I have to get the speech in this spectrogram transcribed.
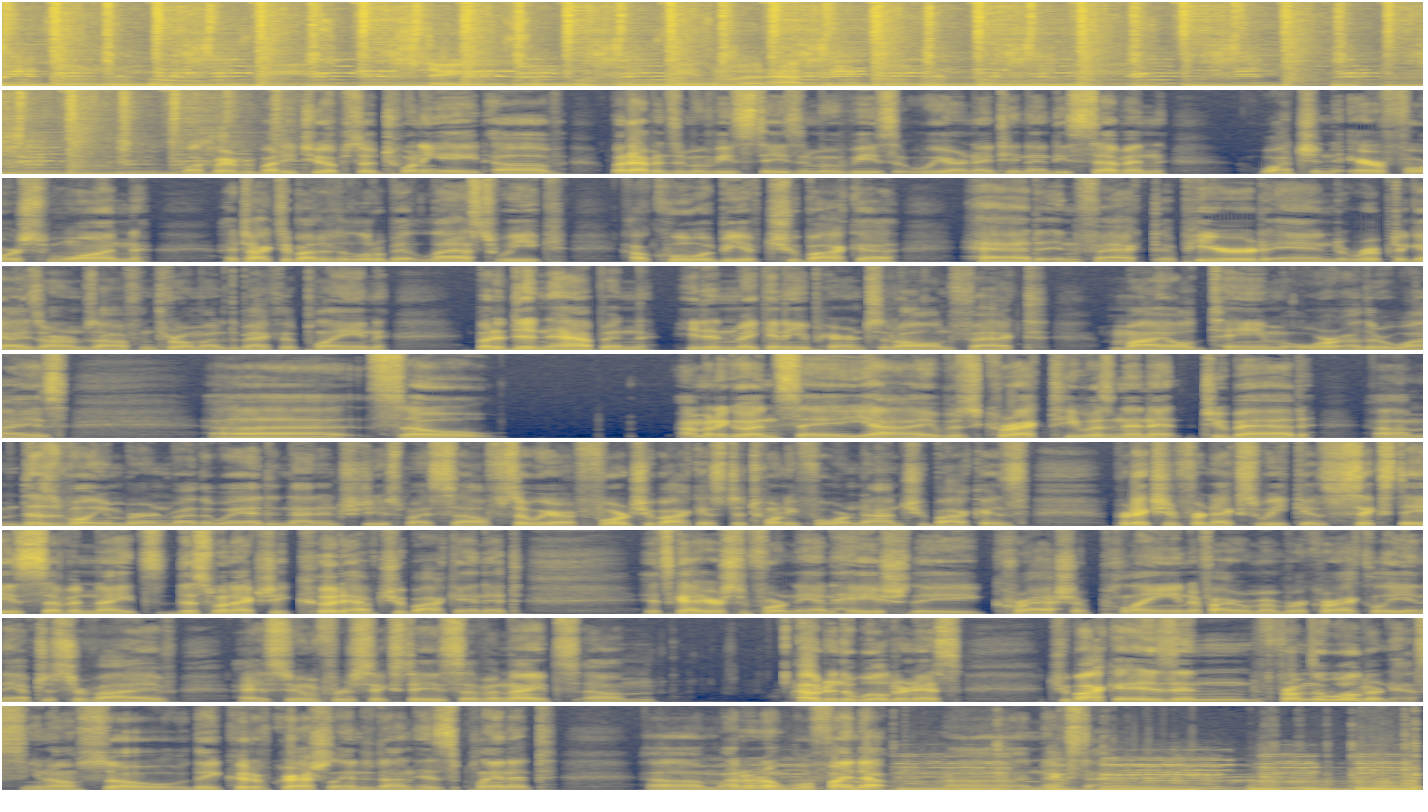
happens in movies stays in movies. What happens in movies. Welcome, everybody, to episode 28 of What Happens in Movies Stays in Movies. We are 1997 watching Air Force One. I talked about it a little bit last week how cool it would be if Chewbacca had, in fact, appeared and ripped a guy's arms off and throw him out of the back of the plane. But it didn't happen. He didn't make any appearance at all, in fact, mild, tame, or otherwise. Uh, so I'm to go ahead and say, yeah, I was correct. He wasn't in it. Too bad. Um, this is William Byrne, by the way. I did not introduce myself. So we are at four Chewbacca's to 24 non Chewbacca's. Prediction for next week is six days, seven nights. This one actually could have Chewbacca in it. It's got Harrison Ford and Anne Heche. They crash a plane, if I remember correctly, and they have to survive, I assume, for six days, seven nights um, out in the wilderness. Chewbacca is in from the wilderness, you know, so they could have crash landed on his planet. Um, I don't know. We'll find out uh, next time.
